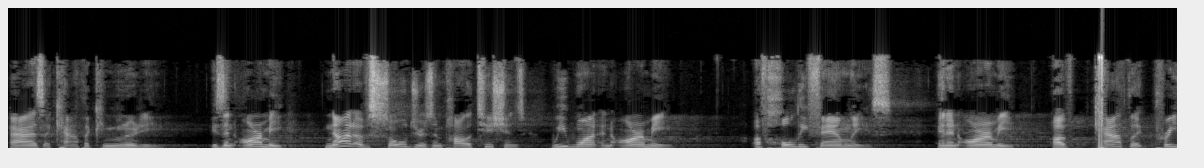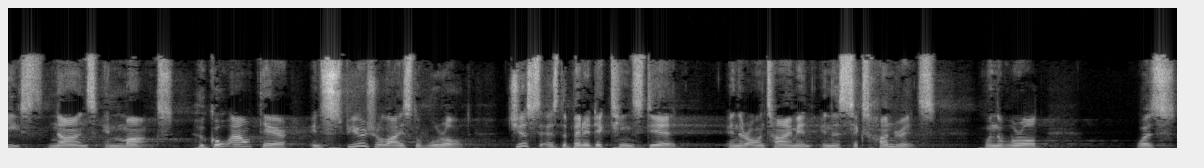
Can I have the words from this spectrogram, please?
as a Catholic community is an army not of soldiers and politicians. We want an army of holy families and an army of Catholic priests, nuns, and monks who go out there and spiritualize the world, just as the Benedictines did in their own time in, in the 600s when the world was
